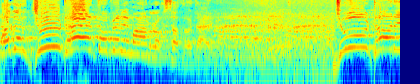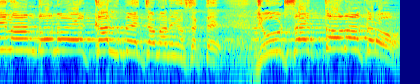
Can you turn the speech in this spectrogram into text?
اگر جھوٹ ہے تو پھر ایمان رخصت ہو جائے گا۔ جھوٹ اور ایمان دونوں ایک قلب میں جمع نہیں ہو سکتے۔ جھوٹ سے توبہ کرو،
